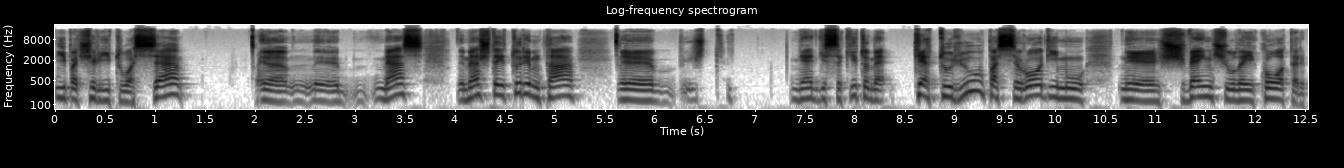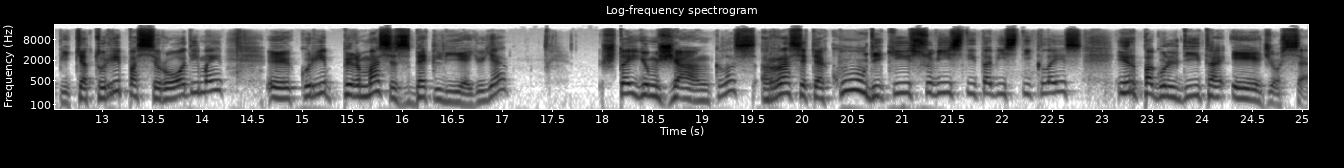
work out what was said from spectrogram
ypač rytuose. Mes, mes štai turim tą, netgi sakytume, keturių pasirodymų e, švenčių laikotarpį. Keturi pasirodymai, e, kurį pirmasis Betliejuje. Štai jums ženklas, rasite kūdikį suvystytą vystyklais ir paguldytą ėdžiose.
